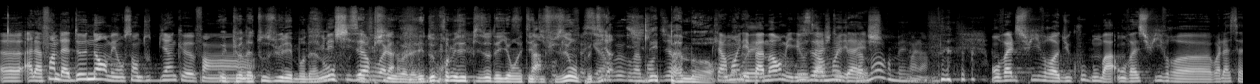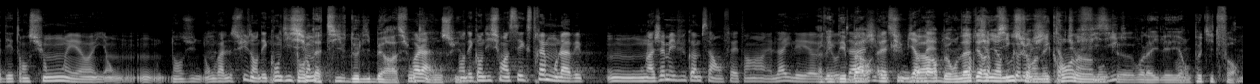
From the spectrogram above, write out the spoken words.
Euh, à la fin de la 2, non, mais on s'en doute bien que. enfin, Et puis on a tous vu les bandes Vu les annonces. teasers, et puis voilà. les deux premiers épisodes ayant été diffusés, on peut dire il n'est pas mort. Clairement, il n'est pas mort, mais il est otage Bizarrement, de il est pas Daesh. mort, mais- Voilà. on va le suivre. Du coup, bon bah, on va suivre euh, voilà sa détention et, euh, et on, on- dans une, on va le suivre dans des conditions. Tentatives de libération Voilà, qui vont suivre. dans des conditions assez extrêmes. On l'avait, on n'a jamais vu comme ça en fait. hein. Là, il est, il est Avec des otage, barbes, il va avec une subir des barbe, on a derrière nous sur un écran, là, donc euh, voilà, il est en petite forme.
